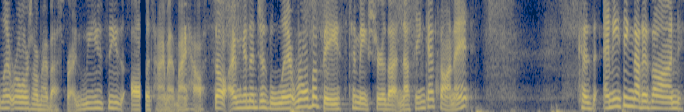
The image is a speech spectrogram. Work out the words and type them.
Lint rollers are my best friend. We use these all the time at my house. So I'm gonna just lint roll the base to make sure that nothing gets on it because anything that is on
